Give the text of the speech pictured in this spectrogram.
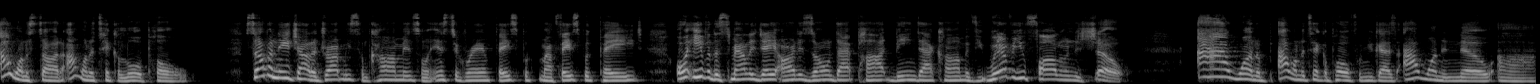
I want to start, I want to take a little poll. So I'm gonna need y'all to drop me some comments on Instagram, Facebook, my Facebook page, or even the SmileyJArtistzone.podbean.com. If you wherever you following the show, I wanna I wanna take a poll from you guys. I wanna know uh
